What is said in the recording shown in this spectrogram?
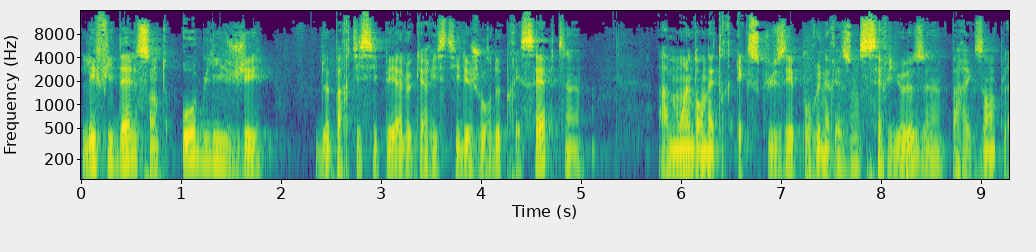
les fidèles sont obligés de participer à l'Eucharistie les jours de précepte, à moins d'en être excusés pour une raison sérieuse, par exemple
